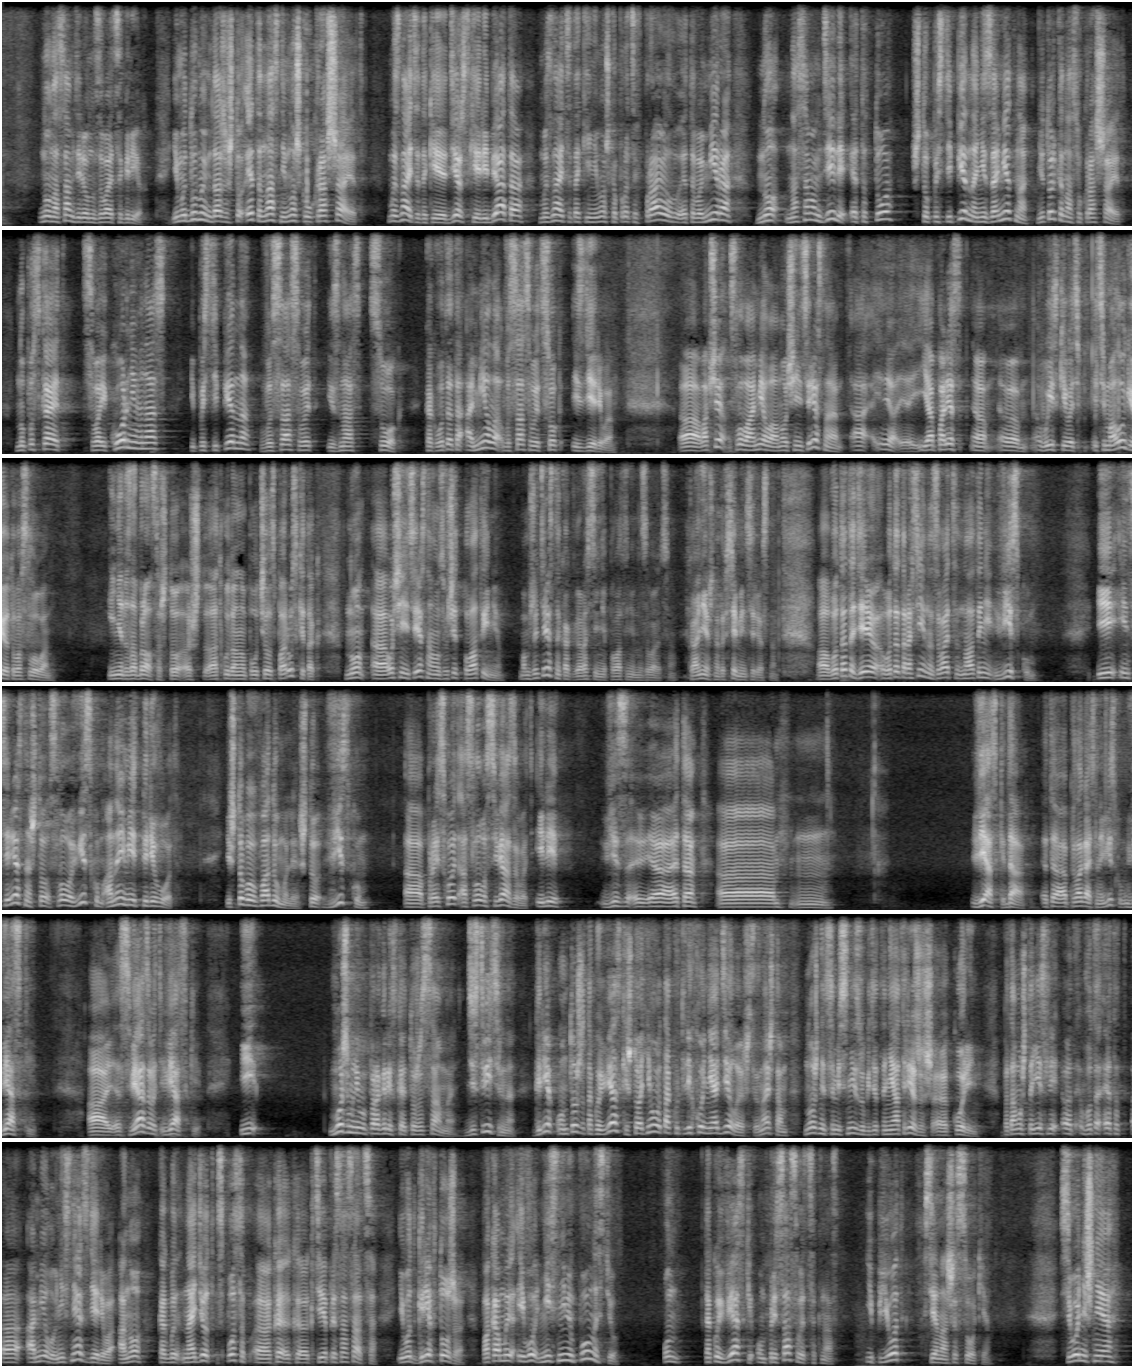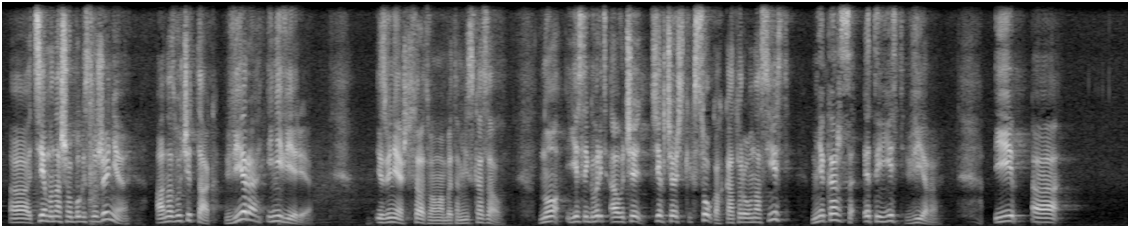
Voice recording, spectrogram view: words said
ну, на самом деле он называется грех. И мы думаем даже, что это нас немножко украшает. Мы, знаете, такие дерзкие ребята, мы, знаете, такие немножко против правил этого мира, но на самом деле это то, что постепенно, незаметно не только нас украшает, но пускает свои корни в нас и постепенно высасывает из нас сок. Как вот эта амела высасывает сок из дерева. А, вообще, слово амела, оно очень интересное. А, я полез а, а, выискивать этимологию этого слова – и не разобрался, что, что, откуда оно получилось по-русски так. Но э, очень интересно, оно звучит по латыни. Вам же интересно, как растения по латыни называются? Конечно, это всем интересно. А, вот, это дерево, вот это растение называется на латыни вискум. И интересно, что слово вискум, оно имеет перевод. И чтобы вы подумали, что вискум э, происходит от слова связывать или виз, э, это э, вязкий, да, это прилагательное вискум, вязкий. А, связывать вязкий. И можем ли мы про грех сказать то же самое? Действительно, грех, он тоже такой вязкий, что от него так вот легко не отделаешься. Знаешь, там ножницами снизу где-то не отрежешь э, корень. Потому что если вот этот э, амелу не снять с дерева, оно как бы найдет способ э, к, к, к тебе присосаться. И вот грех тоже. Пока мы его не снимем полностью, он такой вязкий, он присасывается к нас и пьет все наши соки. Сегодняшняя э, тема нашего богослужения, она звучит так. Вера и неверие – Извиняюсь, что сразу вам об этом не сказал. Но если говорить о тех человеческих соках, которые у нас есть, мне кажется, это и есть вера. И э,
